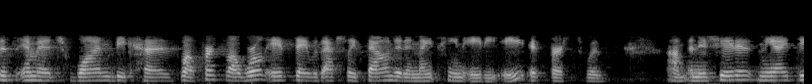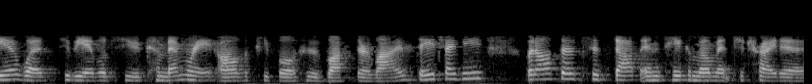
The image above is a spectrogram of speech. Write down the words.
this image, one, because, well, first of all, World AIDS Day was actually founded in 1988. It first was um, initiated, and the idea was to be able to commemorate all the people who've lost their lives to HIV, but also to stop and take a moment to try to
